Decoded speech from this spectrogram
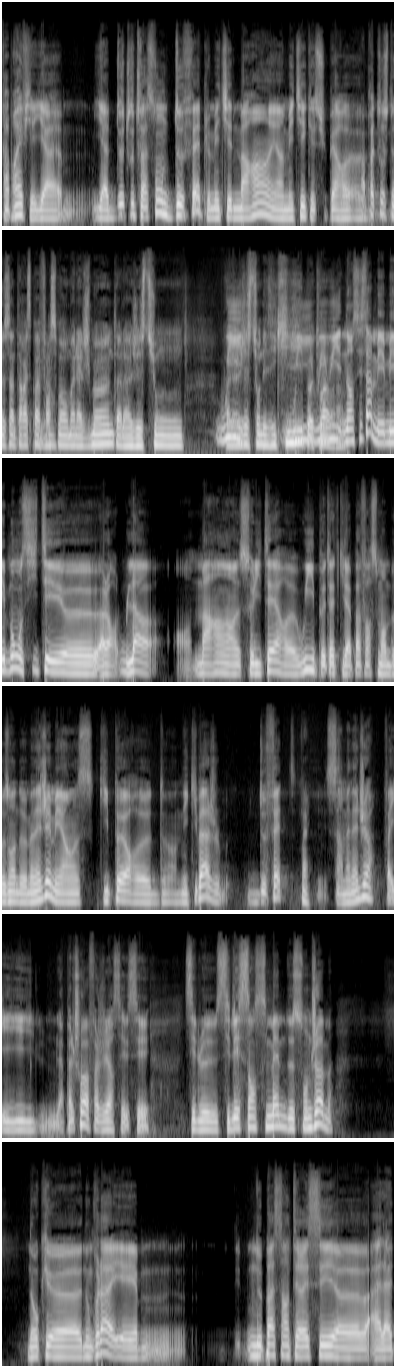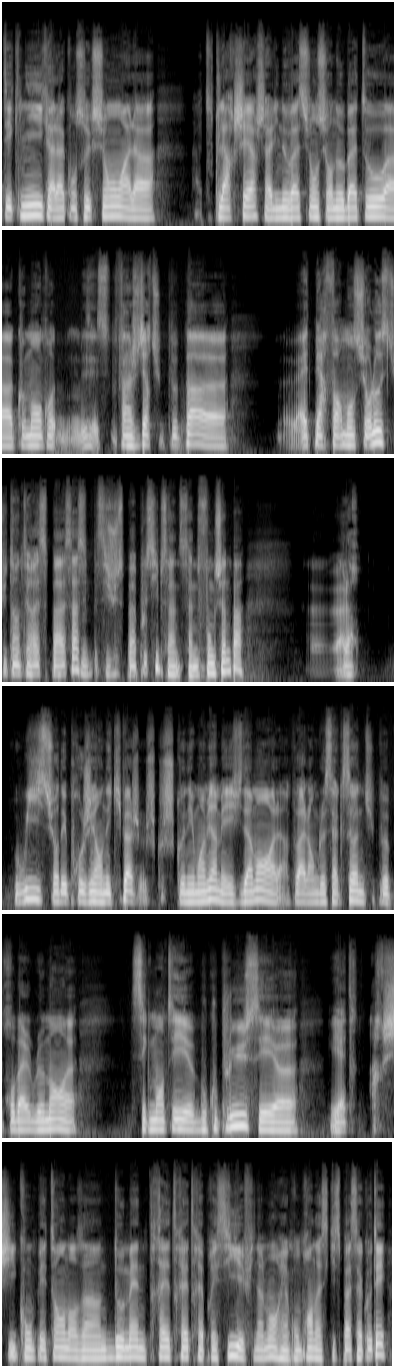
Enfin bref, il y a, y a de toute façon, de fait, le métier de marin est un métier qui est super. Euh, Après, tous ne s'intéressent pas forcément au management, à la gestion, oui, à la gestion des équipes. Oui, oui, oui. Non, c'est ça. Mais mais bon, si t'es, euh, alors là, marin solitaire, euh, oui, peut-être qu'il a pas forcément besoin de manager, mais un skipper euh, d'un équipage, de fait, c'est un manager. Enfin, il, il a pas le choix. Enfin, je veux dire, c'est c'est c'est le c'est l'essence même de son job. Donc donc voilà et ne pas s'intéresser euh, à la technique, à la construction, à la à toute la recherche, à l'innovation sur nos bateaux, à comment enfin je veux dire tu peux pas euh, être performant sur l'eau si tu t'intéresses pas à ça, c'est mm. juste pas possible, ça ça ne fonctionne pas. Euh, alors oui, sur des projets en équipage, je, je, connais moins bien, mais évidemment, un peu à l'anglo-saxonne, tu peux probablement segmenter beaucoup plus et, et être archi compétent dans un domaine très très très précis et finalement rien comprendre à ce qui se passe à côté.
